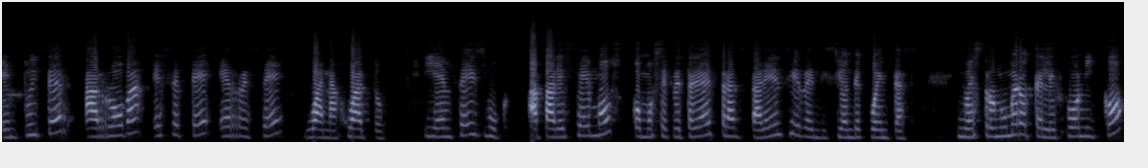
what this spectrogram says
En Twitter, arroba strc Guanajuato. Y en Facebook aparecemos como Secretaría de Transparencia y Rendición de Cuentas. Nuestro número telefónico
